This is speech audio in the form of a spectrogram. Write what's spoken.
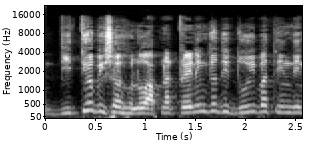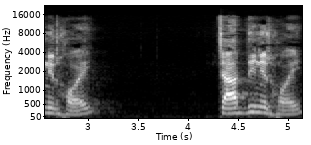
দ্বিতীয় বিষয় হলো, আপনার ট্রেনিং যদি দুই বা তিন দিনের হয়, চার দিনের হয়,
